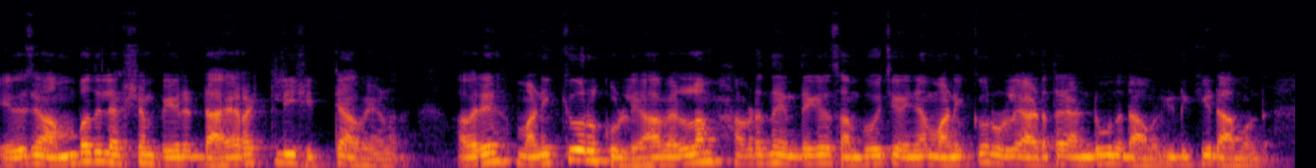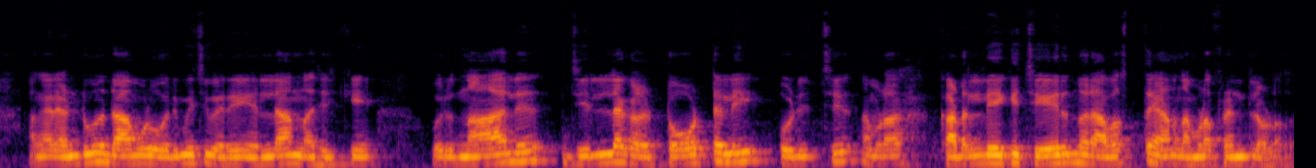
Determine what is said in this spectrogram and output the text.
ഏകദേശം അമ്പത് ലക്ഷം പേര് ഡയറക്റ്റ്ലി ഹിറ്റ് ആവുകയാണ്. അവർ മണിക്കൂറുക്കുള്ളിൽ ആ വെള്ളം അവിടെ നിന്ന് എന്തെങ്കിലും സംഭവിച്ചു കഴിഞ്ഞാൽ മണിക്കൂറുള്ളിൽ അടുത്ത രണ്ട് മൂന്ന് ഡാമുകൾ ഇടുക്കി ഡാമുണ്ട്. അങ്ങനെ രണ്ട് മൂന്ന് ഡാമുകൾ ഒരുമിച്ച് വരികയും എല്ലാം നശിക്കുകയും ഒരു നാല് ജില്ലകൾ ടോട്ടലി ഒഴിച്ച് നമ്മുടെ കടലിലേക്ക് ചേരുന്ന ഒരു അവസ്ഥയാണ് നമ്മുടെ ഫ്രണ്ടിലുള്ളത്.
